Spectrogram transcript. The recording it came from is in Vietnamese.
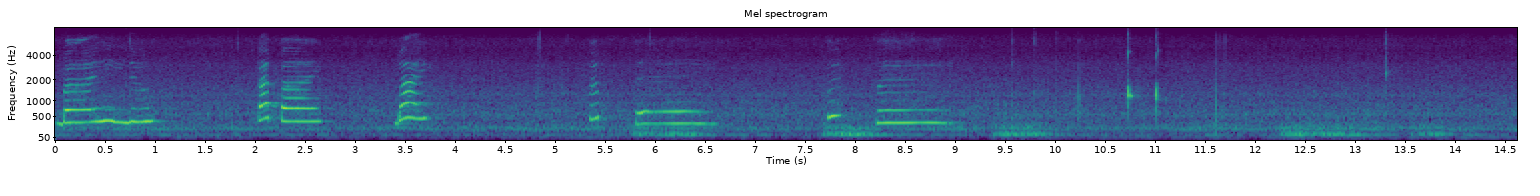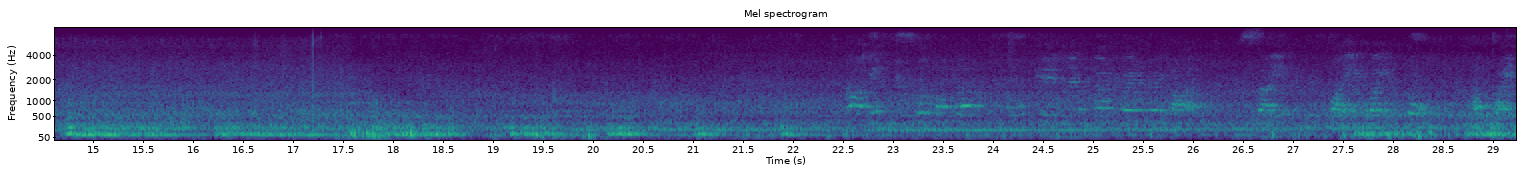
Bye, Lulu. Bye bye. Bye. Bye bye. Bye bye. Lulu.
